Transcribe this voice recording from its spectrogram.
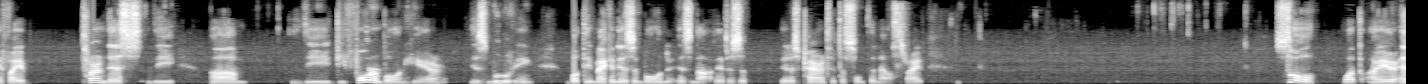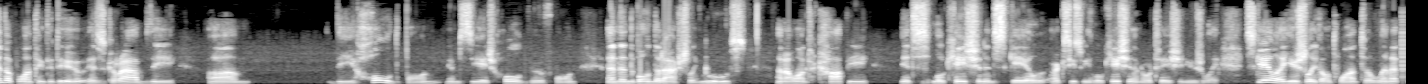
if I turn this, the um, the deform bone here is moving, but the mechanism bone is not. It is a it is parented to something else, right? So what I end up wanting to do is grab the um, the hold bone, MCH hold move bone, and then the bone that actually moves, and I want to copy its location and scale, or excuse me, location and rotation usually. Scale I usually don't want to limit,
